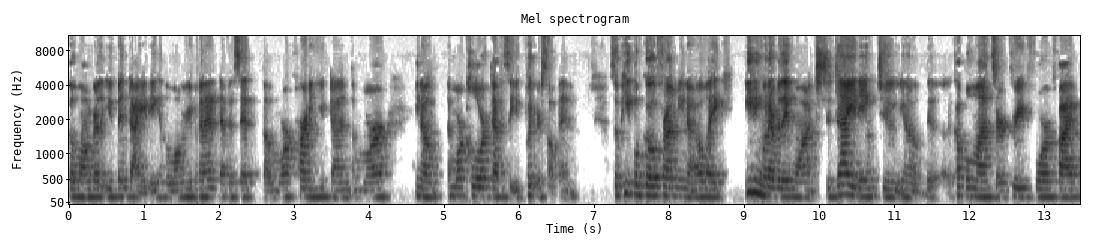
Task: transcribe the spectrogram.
The longer that you've been dieting and the longer you've been at a deficit the more cardio you've done the more you know the more caloric deficit you put yourself in. So people go from you know like eating whatever they want to dieting to you know the, a couple months or three four five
